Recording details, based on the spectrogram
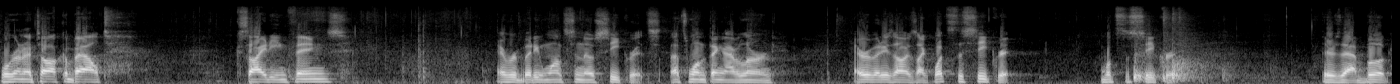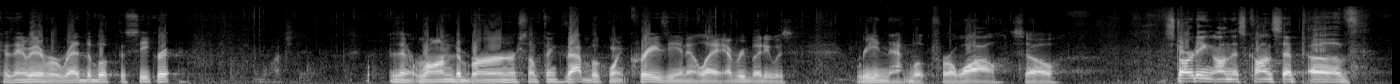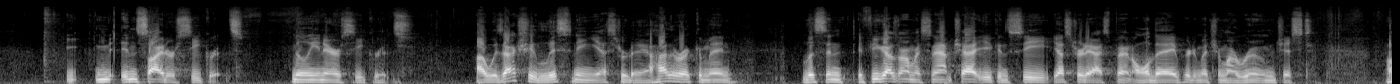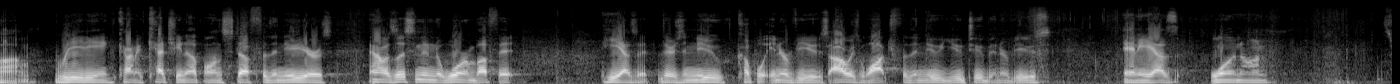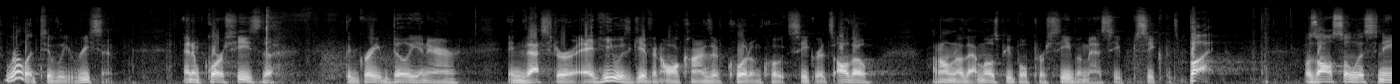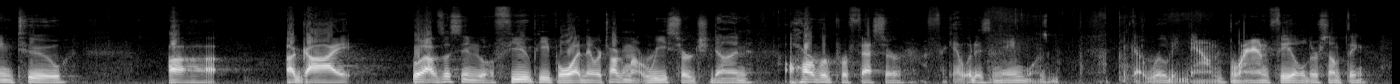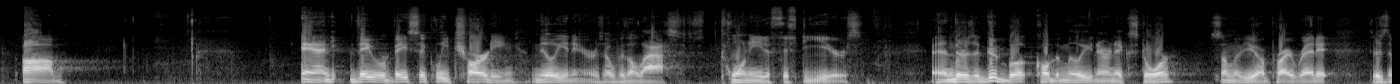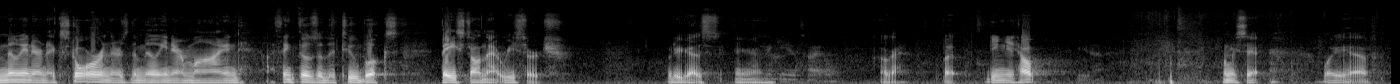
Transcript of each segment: We're going to talk about exciting things. Everybody wants to know secrets. That's one thing I've learned. Everybody's always like, What's the secret? What's the secret? There's that book. Has anybody ever read the book, The Secret? Watched it. Isn't it Rhonda Byrne or something? That book went crazy in LA. Everybody was reading that book for a while. So, starting on this concept of insider secrets, millionaire secrets. I was actually listening yesterday. I highly recommend listen. If you guys are on my Snapchat, you can see yesterday I spent all day pretty much in my room just um, reading, kind of catching up on stuff for the New Year's. And I was listening to Warren Buffett. He has a there's a new couple interviews. I always watch for the new YouTube interviews, and he has one on. It's relatively recent and of course, he's the, the great billionaire investor, and he was given all kinds of quote unquote secrets, although I don't know that most people perceive them as secrets. But I was also listening to uh, a guy, well, I was listening to a few people, and they were talking about research done. A Harvard professor, I forget what his name was, I think I wrote it down, Branfield or something. Um, and they were basically charting millionaires over the last 20 to 50 years. And there's a good book called The Millionaire Next Door. Some of you have probably read it. There's The Millionaire Next Door and there's The Millionaire Mind. I think those are the two books based on that research. What do you guys? A title. Okay, but do you need help? Yeah. Let me see it. What do you have?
